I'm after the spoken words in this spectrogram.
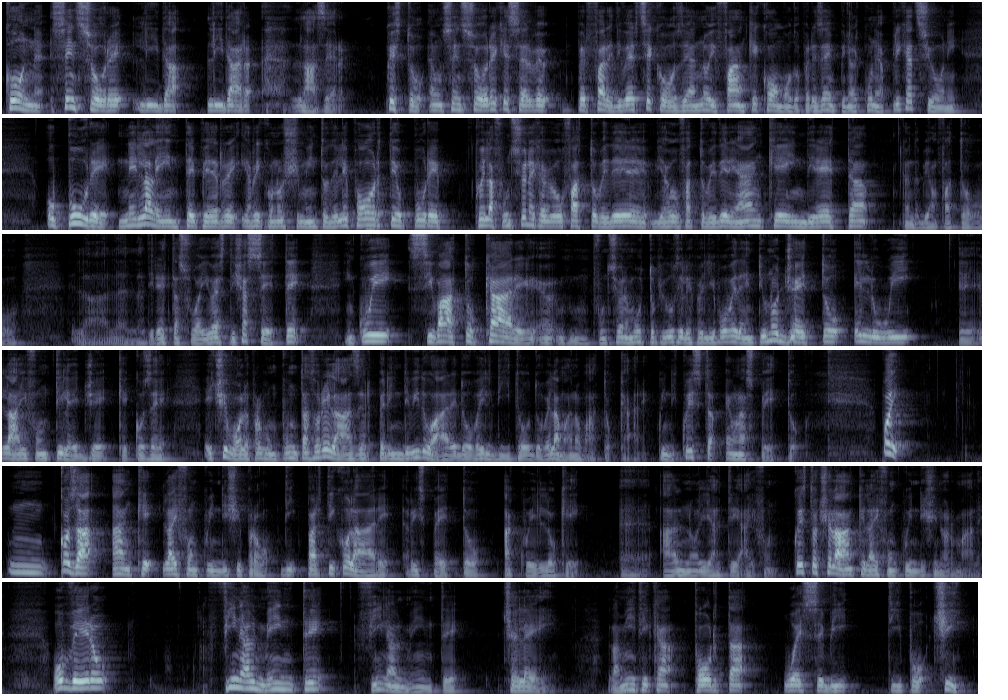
con sensore LIDA, LIDAR laser. Questo è un sensore che serve per fare diverse cose, a noi fa anche comodo, per esempio in alcune applicazioni, oppure nella lente per il riconoscimento delle porte, oppure quella funzione che avevo fatto vedere, vi avevo fatto vedere anche in diretta, quando abbiamo fatto la, la, la diretta su iOS 17, in cui si va a toccare, funzione molto più utile per gli ipovedenti, un oggetto e lui, eh, l'iPhone, ti legge che cos'è e ci vuole proprio un puntatore laser per individuare dove il dito o dove la mano va a toccare. Quindi questo è un aspetto. Poi mm, cosa ha anche l'iPhone 15 Pro di particolare rispetto a quello che eh, hanno gli altri iPhone? Questo ce l'ha anche l'iPhone 15 normale, ovvero finalmente, finalmente c'è lei, la mitica porta USB tipo C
